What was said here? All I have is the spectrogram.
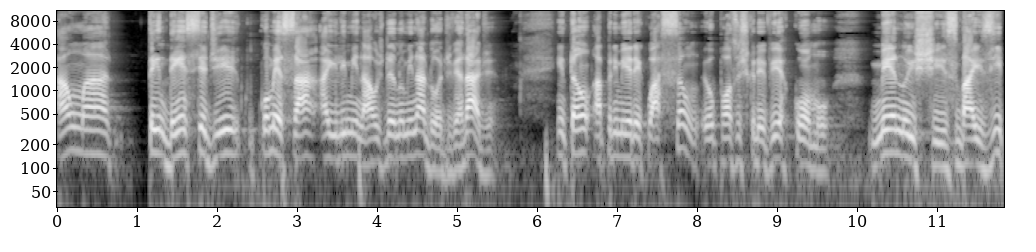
há uma tendência de começar a eliminar os denominadores, verdade? Então, a primeira equação eu posso escrever como menos x mais y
